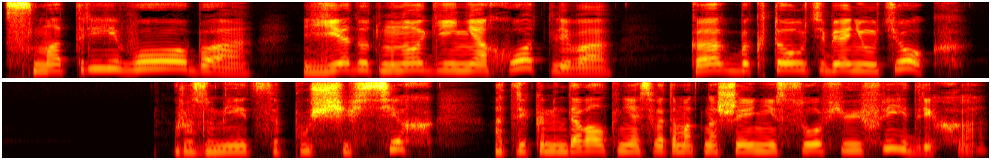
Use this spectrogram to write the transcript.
Смотри в оба, едут многие неохотливо, как бы кто у тебя не утек. Разумеется, пуще всех отрекомендовал князь в этом отношении Софью и Фридриха.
